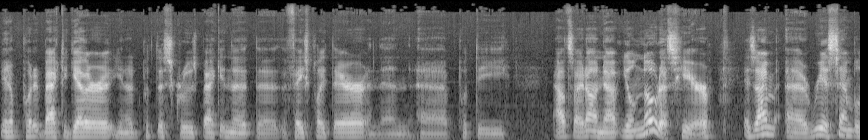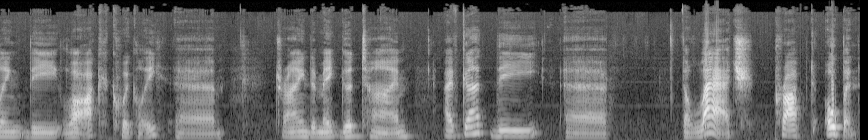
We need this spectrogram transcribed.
you know put it back together you know put the screws back in the, the, the faceplate there and then uh, put the outside on. Now you'll notice here as I'm uh, reassembling the lock quickly, uh, trying to make good time, I've got the uh, the latch propped open,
